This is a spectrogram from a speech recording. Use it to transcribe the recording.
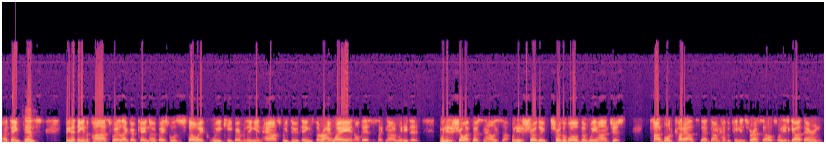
I think there's been a thing in the past where, like, okay, no, baseball is stoic. We keep everything in house. We do things the right way, and all this. It's like, no, we need to we need to show our personalities off. We need to show the show the world that we aren't just cardboard cutouts that don't have opinions for ourselves. We need to go out there and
